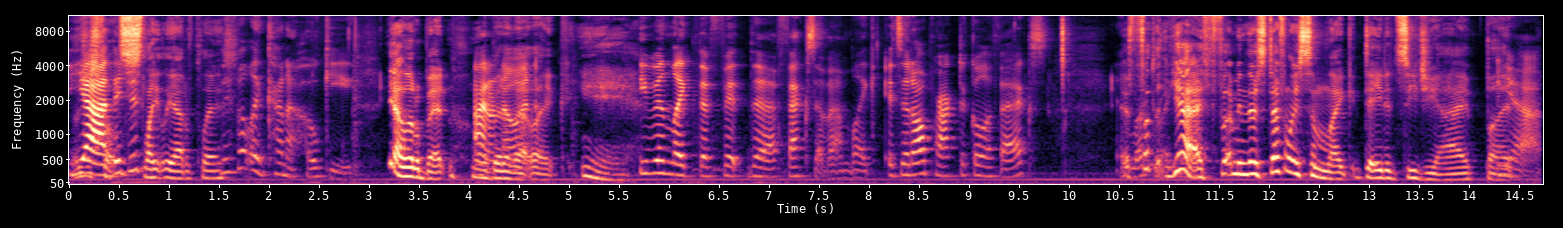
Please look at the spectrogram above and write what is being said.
Yeah, felt they did. slightly out of place. They felt like kind of hokey. Yeah, a little bit. A I little don't bit know, of that, it- like, yeah. Even like the fit, the effects of them. Like, is it all practical effects? The- yeah, it. I mean, there's definitely some like dated CGI, but yeah.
